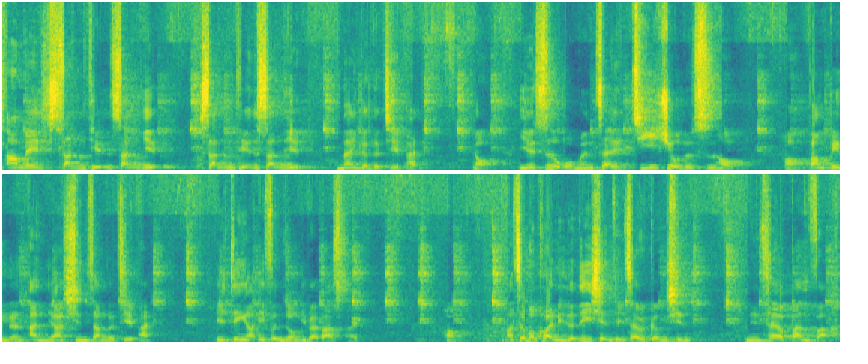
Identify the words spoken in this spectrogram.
阿妹三天三夜，三天三夜那个的节拍，哦，也是我们在急救的时候，好，帮病人按压心脏的节拍，一定要一分钟一百八十拍，好，啊，这么快你的立线体才会更新。你才有办法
